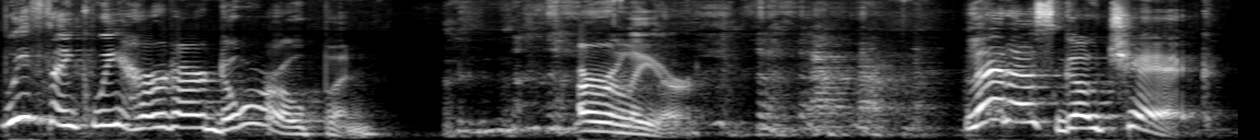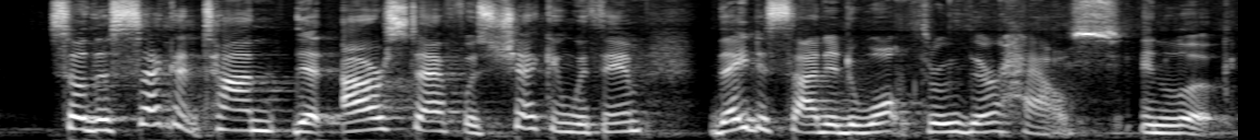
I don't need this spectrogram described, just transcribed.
We think we heard our door open earlier. Let us go check. So the second time that our staff was checking with them, they decided to walk through their house and look.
